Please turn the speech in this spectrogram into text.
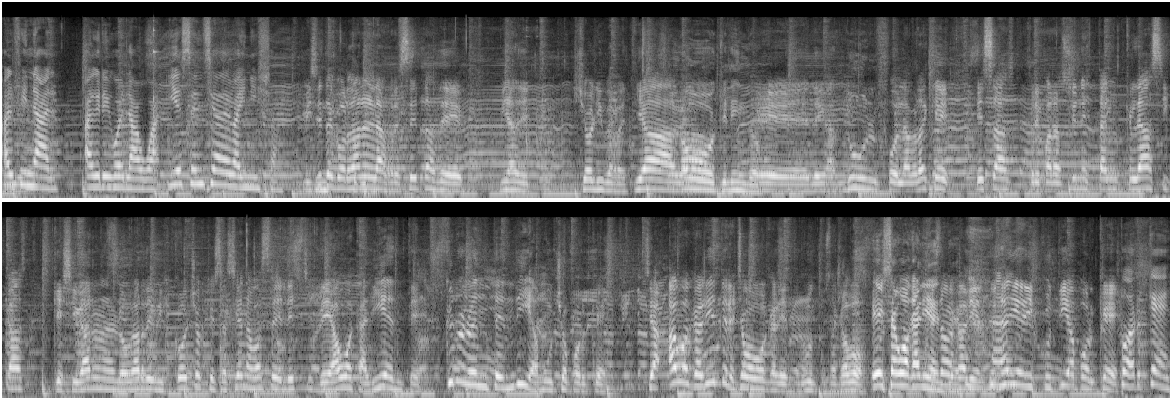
Al final agrego el agua y esencia de vainilla. Me hiciste acordar a las recetas de, mira, de Jolly Berretiaga. Oh, qué lindo. eh, de Gandulfo. La verdad que esas preparaciones tan clásicas que llegaron al hogar de bizcochos que se hacían a base de leche de agua caliente. Que uno no entendía mucho por qué. O sea, agua caliente le echaba agua caliente. Punto, se acabó. Es agua Es caliente. agua caliente. Nadie discutía por qué. ¿Por qué?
